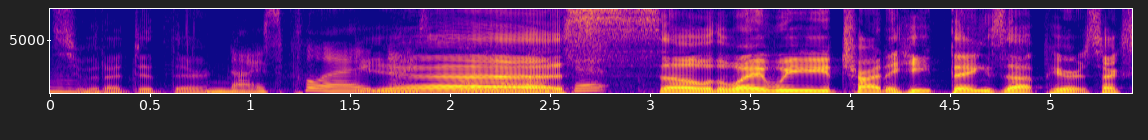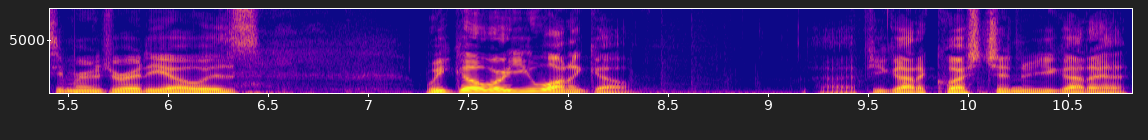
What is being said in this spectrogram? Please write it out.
See what I did there? Nice play. Yes. Nice play. Like so the way we try to heat things up here at Sexy Marriage Radio is we go where you want to go. Uh, if you got a question or you got a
